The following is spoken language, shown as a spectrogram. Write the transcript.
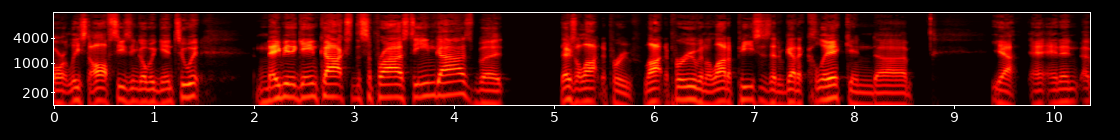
or at least off season going into it. Maybe the Gamecocks are the surprise team, guys, but there's a lot to prove, a lot to prove, and a lot of pieces that have got to click. And uh, yeah, and, and then uh,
